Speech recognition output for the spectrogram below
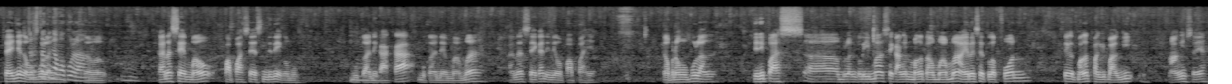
saya aja nggak mau Terus tapi pulang nggak mau pulang? Nggak mau. Hmm. karena saya mau papa saya sendiri yang ngomong Hmm. bukannya kakak bukannya mama karena saya kan ini sama papa ya nggak pernah mau pulang jadi pas uh, bulan kelima saya kangen banget sama mama akhirnya saya telepon saya ingat banget pagi-pagi nangis saya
